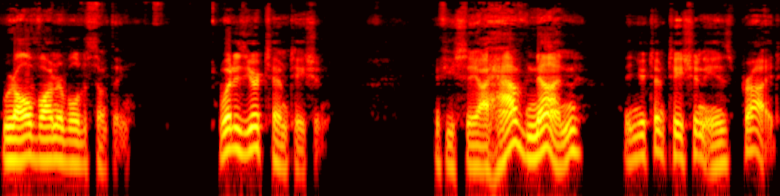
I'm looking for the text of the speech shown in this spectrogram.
We're all vulnerable to something. What is your temptation? If you say, I have none, then your temptation is pride.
